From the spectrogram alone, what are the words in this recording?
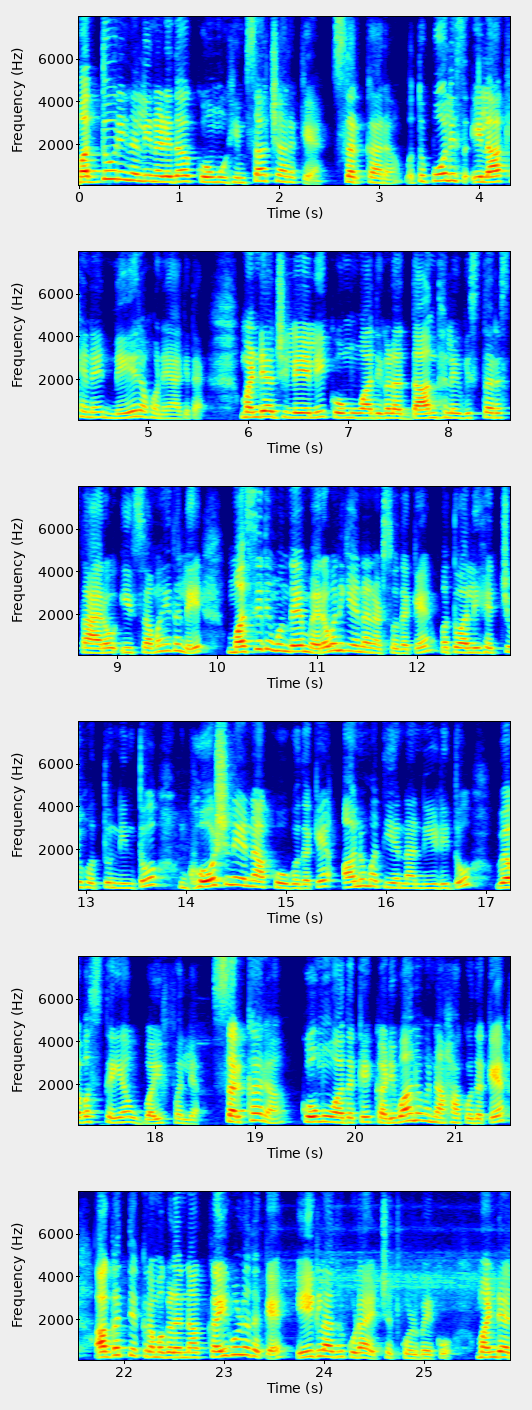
ಮದ್ದೂರಿನಲ್ಲಿ ನಡೆದ ಕೋಮು ಹಿಂಸಾಚಾರಕ್ಕೆ ಸರ್ಕಾರ ಮತ್ತು ಪೊಲೀಸ್ ಇಲಾಖೆನೇ ನೇರ ಹೊಣೆಯಾಗಿದೆ. ಮಂಡ್ಯ ಜಿಲ್ಲೆಯಲ್ಲಿ ಕೋಮುವಾದಿಗಳ ದಾಂಧಲೆ ವಿಸ್ತರಿಸ್ತಾ ಇರೋ ಈ ಸಮಯದಲ್ಲಿ ಮಸೀದಿ ಮುಂದೆ ಮೆರವಣಿಗೆಯನ್ನ ನಡೆಸೋದಕ್ಕೆ ಮತ್ತು ಅಲ್ಲಿ ಹೆಚ್ಚು ಹೊತ್ತು ನಿಂತು ಘೋಷಣೆಯನ್ನ ಕೂಗೋದಕ್ಕೆ ಅನುಮತಿಯನ್ನ ನೀಡಿದ್ದು ವ್ಯವಸ್ಥೆಯ ವೈಫಲ್ಯ. ಸರ್ಕಾರ ಕೋಮುವಾದಕ್ಕೆ ಕಡಿವಾಣವನ್ನ ಹಾಕೋದಕ್ಕೆ ಅಗತ್ಯ ಕ್ರಮಗಳನ್ನ ಕೈಗೊಳ್ಳೋದಕ್ಕೆ ಈಗಲಾದ್ರೂ ಕೂಡ ಎಚ್ಚೆತ್ಕೊಳ್ಬೇಕು. ಮಂಡ್ಯ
